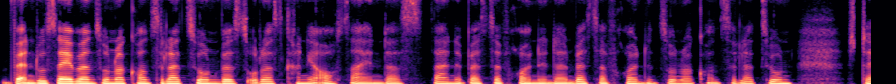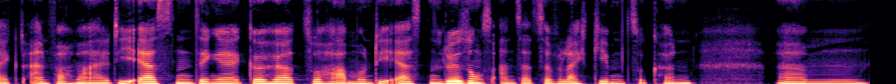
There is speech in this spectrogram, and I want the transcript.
wenn du selber in so einer Konstellation bist, oder es kann ja auch sein, dass deine beste Freundin, dein bester Freund in so einer Konstellation steckt, einfach mal die ersten Dinge gehört zu haben und die ersten Lösungsansätze vielleicht geben zu können. Ähm,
